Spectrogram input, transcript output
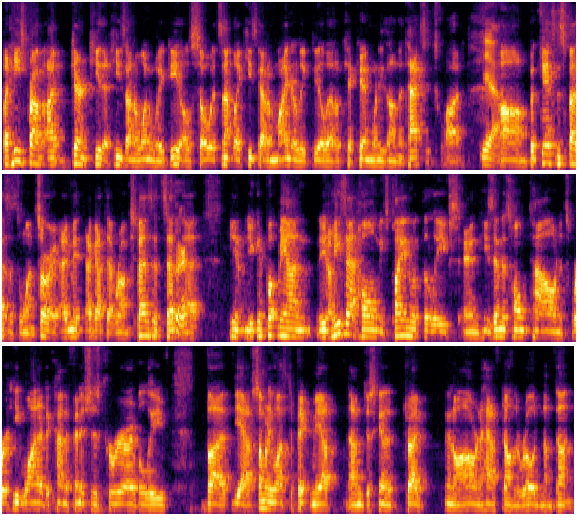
but he's probably I guarantee that he's on a one way deal, so it's not like he's got a minor league deal that'll kick in when he's on the taxi squad. Yeah. Um, but Jason Spez is the one. Sorry, I made I got that wrong. Spez had said that you know, you can put me on, you know, he's at home, he's playing with the Leafs and he's in his hometown. It's where he wanted to kind of finish his career, I believe. But yeah, if somebody wants to pick me up, I'm just going to drive, you know, an hour and a half down the road and I'm done.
